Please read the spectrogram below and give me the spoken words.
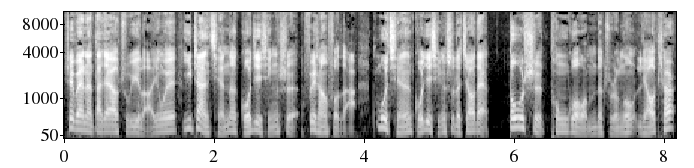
这边呢，大家要注意了，因为一战前的国际形势非常复杂，目前国际形势的交代都是通过我们的主人公聊天儿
